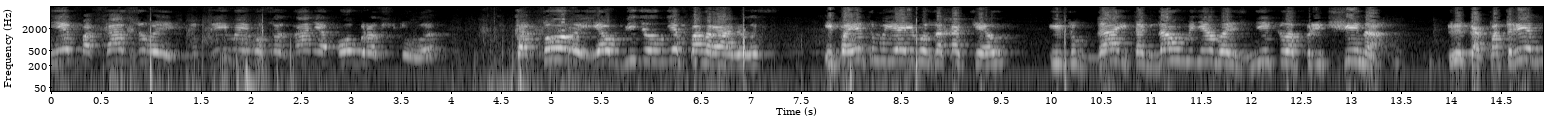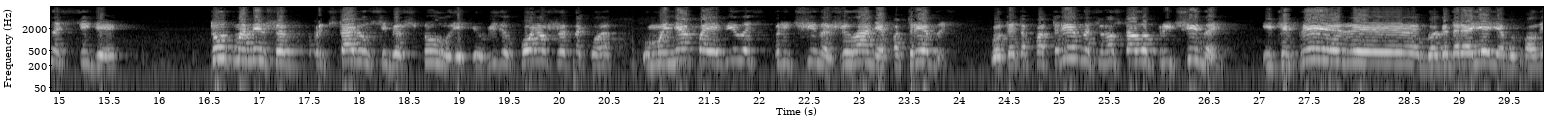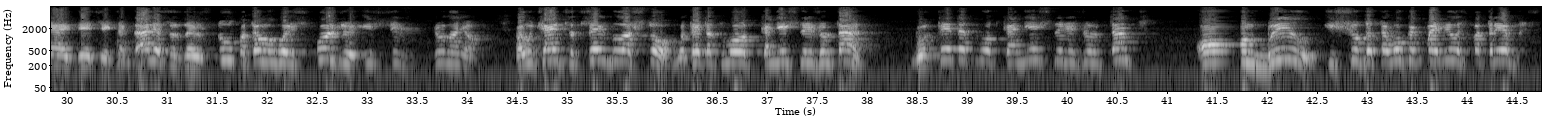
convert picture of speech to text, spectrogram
мне показывает внутри моего сознания образ стула, который я увидел, мне понравилось, и поэтому я его захотел, и тогда, и тогда у меня возникла причина, как потребность сидеть. Тот момент, что я представил себе стул и увидел, понял, что это такое, у меня появилась причина, желание, потребность. Вот эта потребность, она стала причиной. И теперь, э, благодаря ей, я выполняю действия и так далее, создаю стул, потом его использую и сижу на нем. Получается, цель была что? Вот этот вот конечный результат. Вот этот вот конечный результат, он был еще до того, как появилась потребность.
